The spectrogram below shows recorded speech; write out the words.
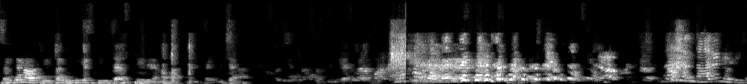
ಸಂಜನಾ ಅವ್ರಿಗಿಂತ ನಿಮಗೆ ಸ್ಕಿಲ್ ಜಾಸ್ತಿ ಇದೆ ಅನ್ನೋ ಮಾತಾಡ್ತಾರೆ ನಿಜ ನಾನೇ ನೋಡಿಲ್ಲ.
